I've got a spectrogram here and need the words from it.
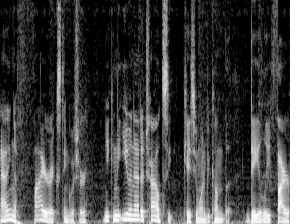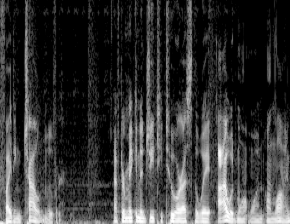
adding a fire extinguisher, and you can even add a child seat in case you want to become the daily firefighting child mover. After making a GT2 RS the way I would want one online,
